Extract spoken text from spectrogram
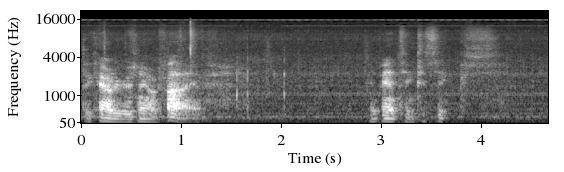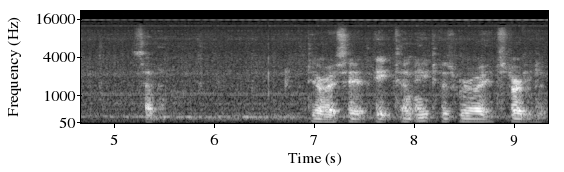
The counter is now at 5, advancing to 6, 7, dare I say it, 8, and 8 is where I had started it.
